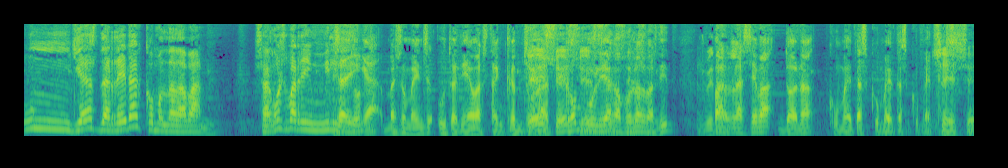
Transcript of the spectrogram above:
un llaç darrere com el de davant. Segons Barry És a dir, Millington... que més o menys ho tenia bastant controlat. Sí, sí, com sí, volia sí, que fos sí, el sí. vestit És veritat. per la seva dona, cometes, cometes, cometes. Sí, sí.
